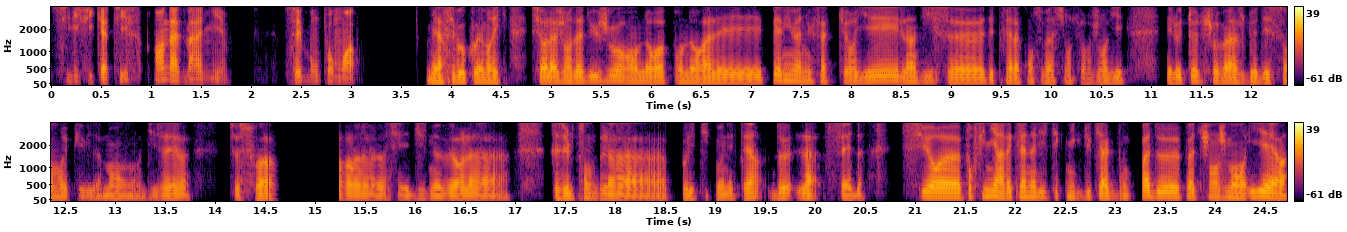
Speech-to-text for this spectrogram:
significatifs en Allemagne. C'est bon pour moi. Merci beaucoup, Émeric. Sur l'agenda du jour, en Europe, on aura les PMI manufacturiers, l'indice euh, des prêts à la consommation sur janvier et le taux de chômage de décembre. Et puis, évidemment, on le disait euh, ce soir, euh, c'est 19h, la résultante de la politique monétaire de la Fed. Euh, pour finir avec l'analyse technique du CAC, donc pas de, pas de changement. Hier,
